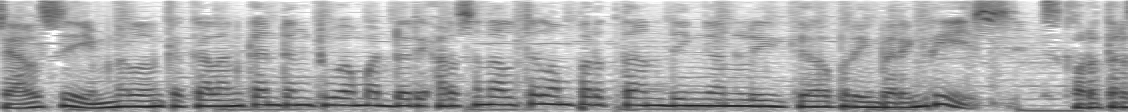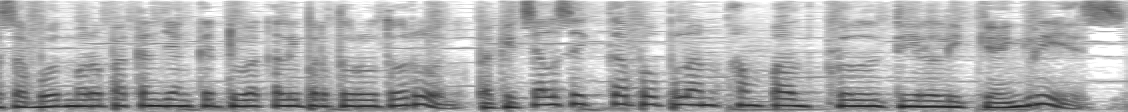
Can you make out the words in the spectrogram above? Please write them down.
Chelsea menelan kekalahan kandang 2 mat dari Arsenal dalam pertandingan Liga Premier Inggris. Skor tersebut merupakan yang kedua kali berturut-turut bagi Chelsea kebobolan 4 gol di Liga Inggris.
